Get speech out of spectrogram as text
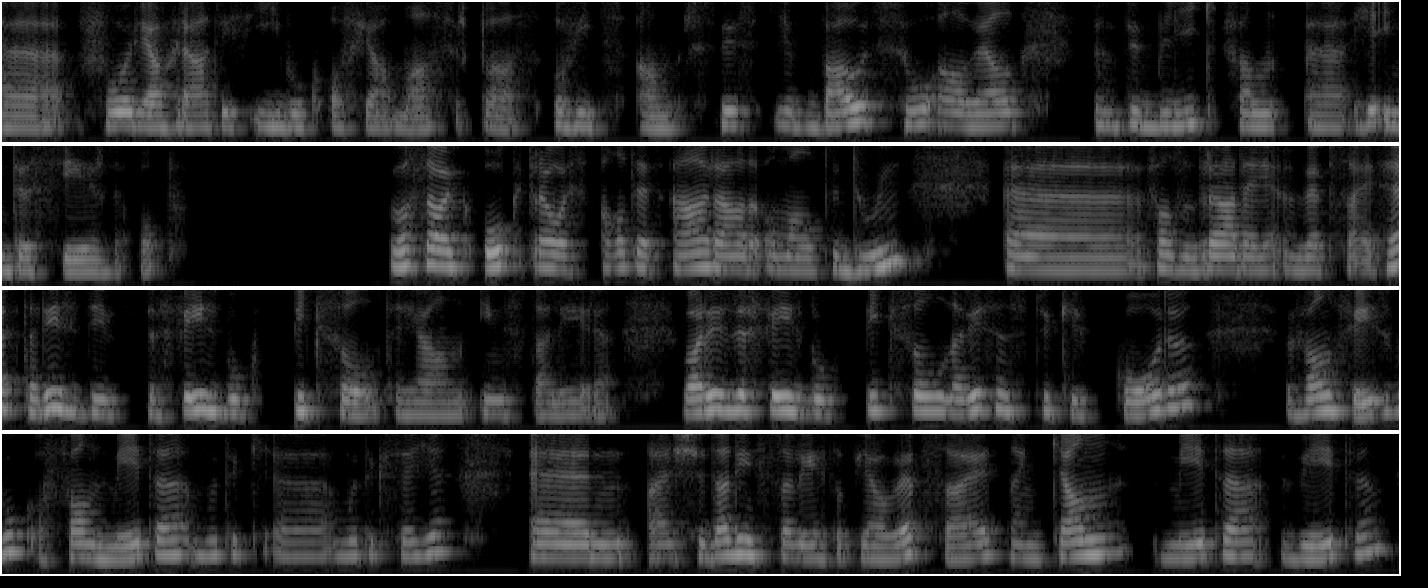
uh, voor jouw gratis e-book of jouw masterclass of iets anders. Dus je bouwt zo al wel een publiek van uh, geïnteresseerden op. Wat zou ik ook trouwens altijd aanraden om al te doen, uh, van zodra dat je een website hebt, dat is die, de Facebook Pixel te gaan installeren. Waar is de Facebook Pixel? Dat is een stukje code van Facebook, of van Meta moet ik, uh, moet ik zeggen. En als je dat installeert op jouw website, dan kan Meta weten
